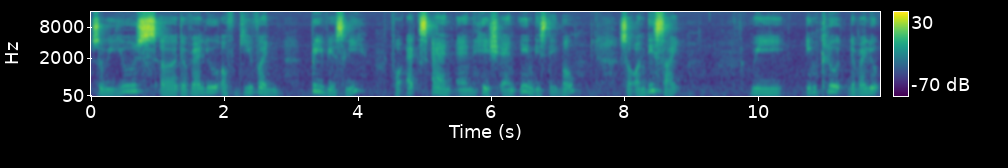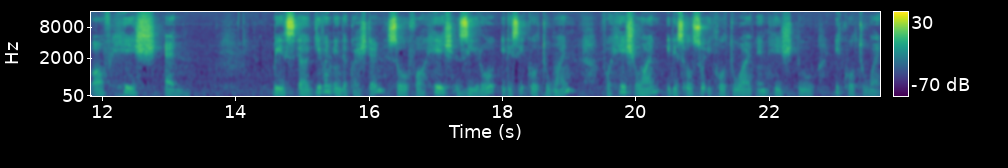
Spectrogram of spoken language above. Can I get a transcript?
So we use uh, the value of given previously for xn and hn in this table. So on this side, we include the value of hn base uh, given in the question. So for h0, it is equal to 1. For h1, it is also equal to 1 and h2 equal to 1.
